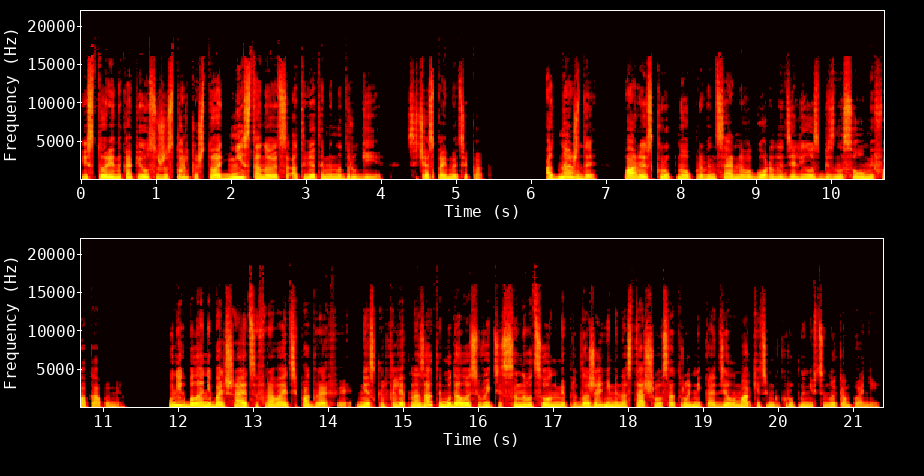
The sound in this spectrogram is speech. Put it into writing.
истории накопилось уже столько, что одни становятся ответами на другие. Сейчас поймете как. Однажды пара из крупного провинциального города делилась бизнесовыми факапами. У них была небольшая цифровая типография. Несколько лет назад им удалось выйти с инновационными предложениями на старшего сотрудника отдела маркетинга крупной нефтяной компании.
